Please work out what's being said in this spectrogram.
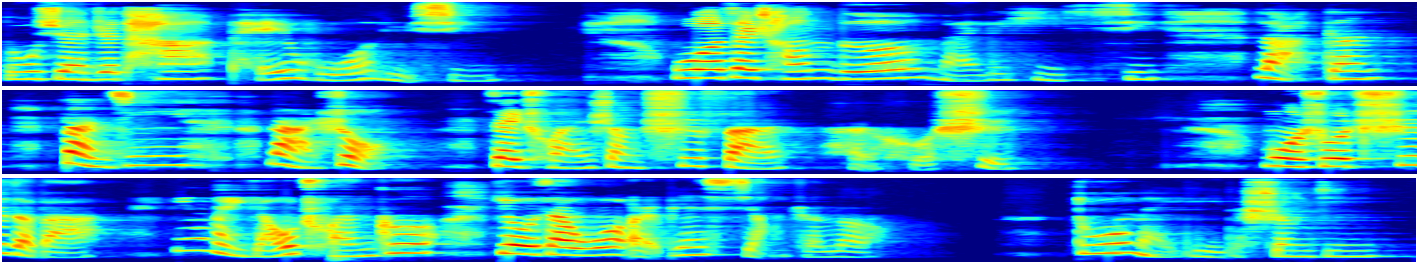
独选着他陪我旅行。我在常德买了一斤腊肝，半斤腊肉。在船上吃饭很合适。莫说吃的吧，因为谣传歌又在我耳边响着了，多美丽的声音！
